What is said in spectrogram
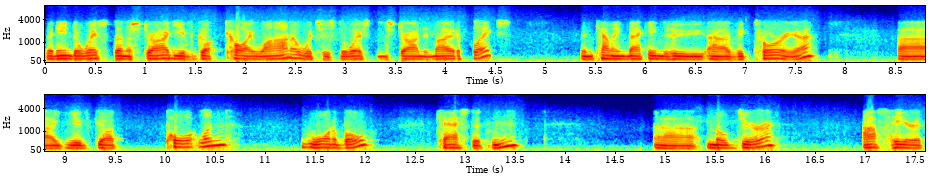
Then into Western Australia, you've got Kwinana, which is the Western Australian Motorplex. Then coming back into uh, Victoria, uh, you've got Portland, Warrnambool, Casterton, uh, Mildura, us here at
